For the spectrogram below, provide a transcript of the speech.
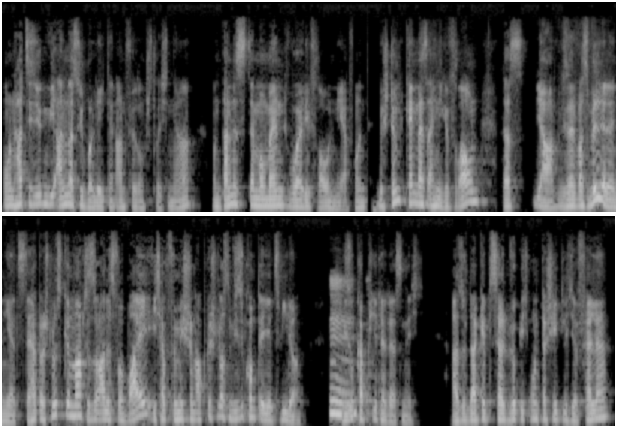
und hat sich irgendwie anders überlegt, in Anführungsstrichen, ja. Und dann ist der Moment, wo er die Frau nervt. Und bestimmt kennen das einige Frauen, dass, ja, was will der denn jetzt? Der hat doch Schluss gemacht, ist doch alles vorbei, ich habe für mich schon abgeschlossen, wieso kommt er jetzt wieder? Mhm. Wieso kapiert er das nicht? Also da gibt es halt wirklich unterschiedliche Fälle.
